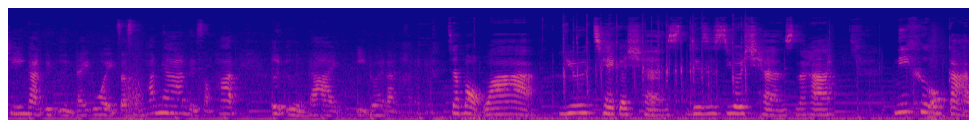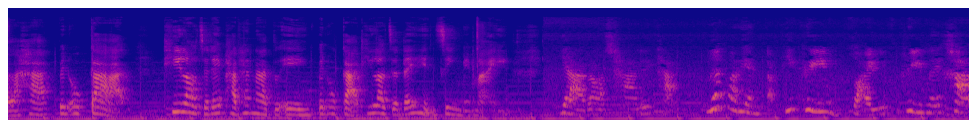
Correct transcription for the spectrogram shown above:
ที่งานอื่นๆ ได้ด้วย จะสัมภาษณ์งานหรือสัมภาษณ์อื่นๆ ได้อีกด้วยนะคะจะบอกว่า you take a chance this is your chance นะคะ นี่คือโอกาสละค่ะ เป็นโอกาสที่เราจะได้พัฒนาตัวเอง เป็นโอกาสที่เราจะได้เห็นสิ่งใหม่ ๆ อย่ารอช้าเลยค่ะ เลือกมาเรียนกับพี่ครีม Fly with ครีมเลยค่ะ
